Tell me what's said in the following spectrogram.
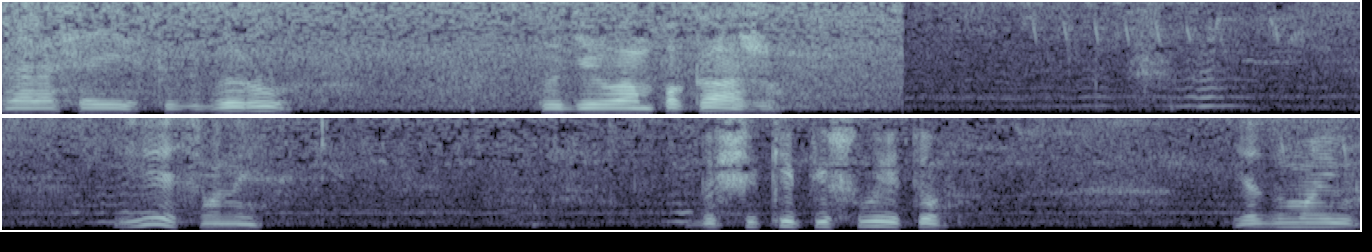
Зараз я їх тут зберу, тоді вам покажу. Є вони. Дощики пішли, то я думаю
